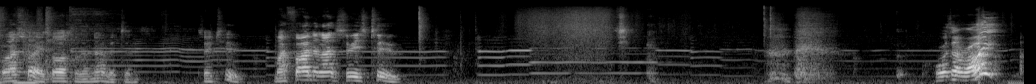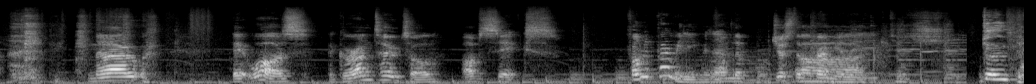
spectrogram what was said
Well, I swear it's Arsenal and Everton. So two. My final answer is two. Was that right? No, it was a grand total of six From the Premier League, was that? from the just the Ah, Premier League. Stupid.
